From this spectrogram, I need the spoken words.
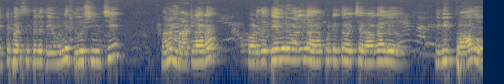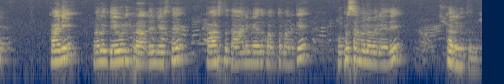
ఎట్టి పరిస్థితుల్లో దేవుణ్ణి దూషించి మనం మాట్లాడకూడదు. దేవుని వలన పుట్టుకతో వచ్చే రోగాలు ఇవి పోవు. కానీ మనం దేవుడికి ప్రార్థన చేస్తే కాస్త దాని మీద కొంత మనకి ఉపశమనం అనేది కలుగుతుంది.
